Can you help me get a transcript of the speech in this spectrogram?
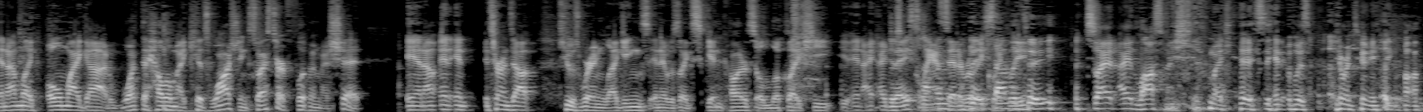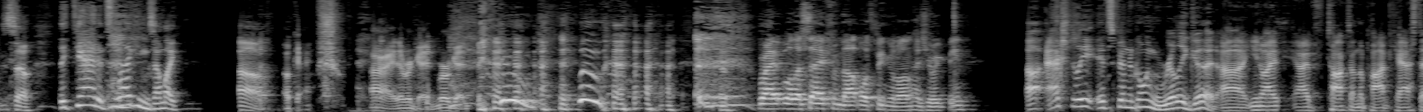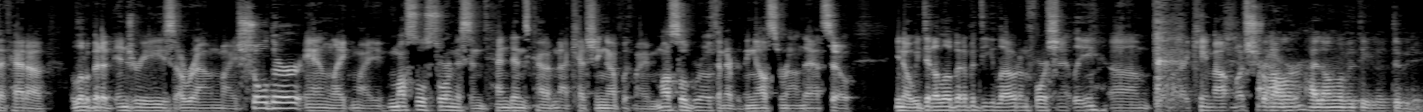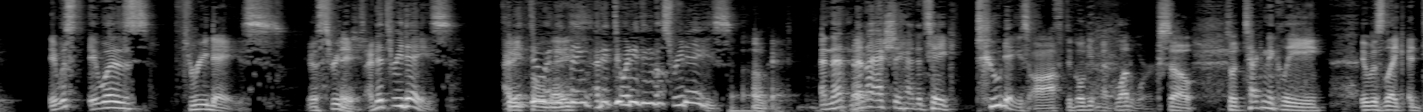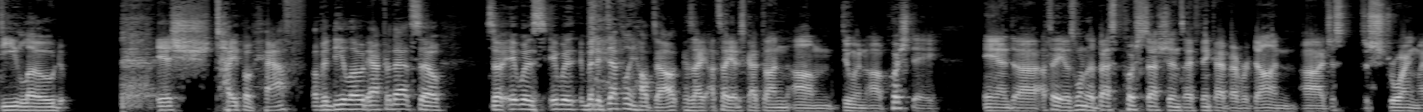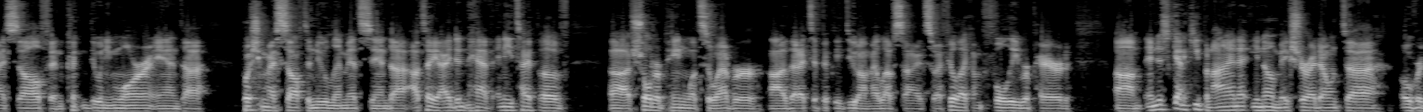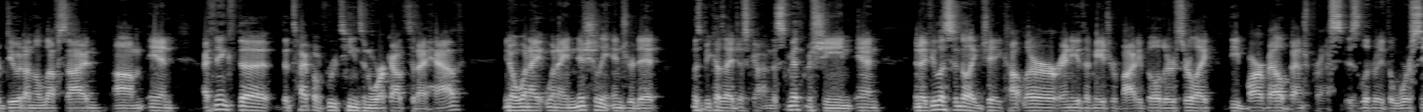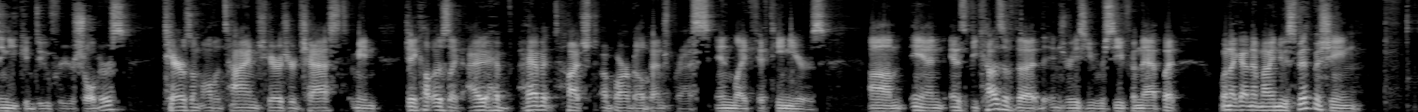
And I'm like, oh my god, what the hell are my kids watching? So I start flipping my shit. And, I, and and it turns out she was wearing leggings, and it was like skin colored, so it looked like she. And I, I just glanced at it really quickly. So I had, I had lost my shit with my kids, and it was they weren't doing anything wrong. So like, Dad, it's leggings. I'm like, oh, okay, all right, then we're good. We're good. Woo. Right. Well, aside from that, what's been going on? How's your week been? uh, actually, it's been going really good. Uh, you know, I, I've talked on the podcast. I've had a, a little bit of injuries around my shoulder and like my muscle soreness and tendons, kind of not catching up with my muscle growth and everything else around that. So. You know, we did a little bit of a deload, unfortunately. Um, I came out much How long, stronger. how long of a deal do we do? It was it was three days. It was three days. I did three days. I didn't do anything. days? I didn't do anything those three days. Okay. And then then I actually had to take two days off to go get my blood work. So so technically it was like a deload ish type of half of a deload after that. So so it was it was but it definitely helped out because I'll tell you I just got done um, doing a push day. And uh, I'll tell you, it was one of the best push sessions I think I've ever done. Uh, just destroying myself and couldn't do anymore, and uh, pushing myself to new limits. And uh, I'll tell you, I didn't have any type of uh, shoulder pain whatsoever uh, that I typically do on my left side. So I feel like I'm fully repaired. Um, and just gotta keep an eye on it, you know, make sure I don't uh, overdo it on the left side. Um, and I think the the type of routines and workouts that I have, you know, when I when I initially injured it was because I just got in the Smith machine. And and if you listen to like Jay Cutler or any of the major bodybuilders, they're like the barbell bench press is literally the worst thing you can do for your shoulders. Tears them all the time, tears your chest. I mean, Jay Cutler's like, I have I haven't touched a barbell bench press in like 15 years. Um, and, and it's because of the, the injuries you receive from that. But when I got into my new Smith machine,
